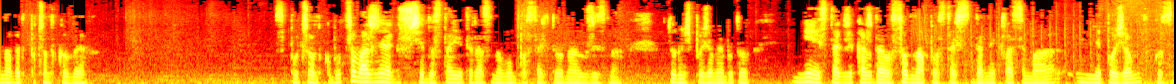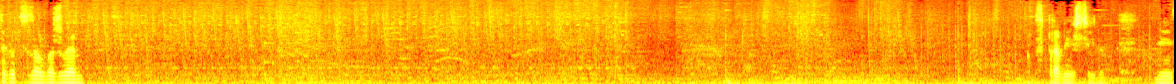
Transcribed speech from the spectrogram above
nawet początkowe z początku, bo przeważnie jak już się dostaje teraz nową postać, to ona już jest na którymś poziomie, bo to nie jest tak, że każda osobna postać z danej klasy ma inny poziom, tylko z tego co zauważyłem sprawy jeszcze idą. Y,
